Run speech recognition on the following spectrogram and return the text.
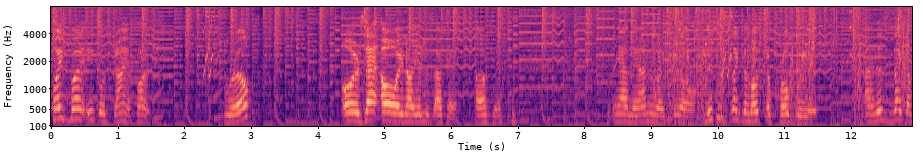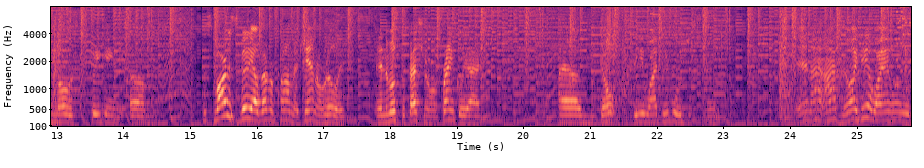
Quake butt equals giant fart. Real? Or is that- oh wait, no, you're just- okay. Okay. yeah, man, I mean, like, real. This is, like, the most appropriate and this is like the most freaking, um, the smartest video I've ever put on my channel, really. And the most professional. And frankly, I, I um, don't see why people would just and I, I, have no idea why anyone would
